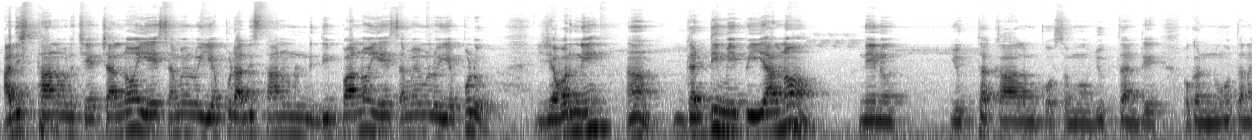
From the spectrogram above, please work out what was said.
ఆ, అధిష్టానములు చేర్చాలనో ఏ సమయంలో ఎప్పుడు అధిష్టానం నుండి దింపాలనో ఏ సమయంలో ఎప్పుడు ఎవరిని గడ్డి మేపియాలనో నేను యుక్త కాలం కోసము యుక్త అంటే ఒక నూతన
